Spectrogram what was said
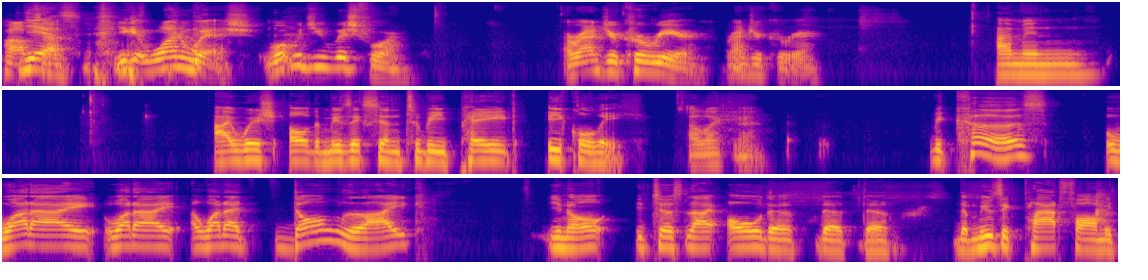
pops yes. out. You get one wish. What would you wish for around your career? Around your career. I mean, I wish all the musicians to be paid equally I like that. because what I what I what I don't like, you know, it's just like all the the the the music platform is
